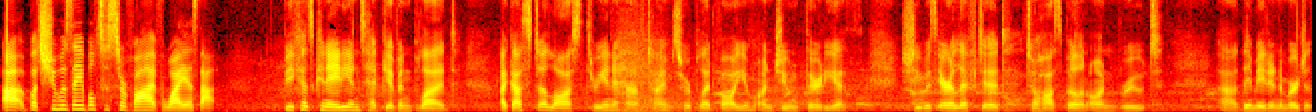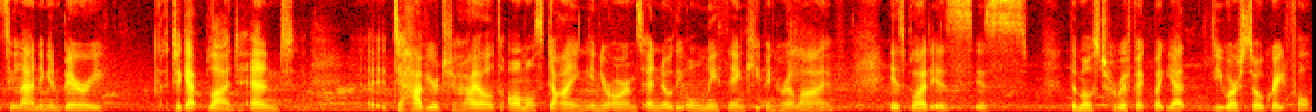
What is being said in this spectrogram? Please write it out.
uh, but she was able to survive. Why is that? Because Canadians had given blood. Augusta lost three and a half times her blood volume on June 30th. She was airlifted to hospital and en route. Uh, they made an emergency landing in Barrie to get blood. And uh, to have your child almost dying in your arms and know the only thing keeping her alive is blood is, is the most horrific, but yet you are so grateful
